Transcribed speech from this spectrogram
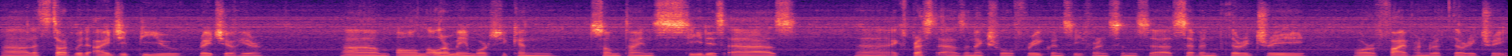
Uh, let's start with the iGPU ratio here. Um, on other mainboards you can sometimes see this as uh, expressed as an actual frequency, for instance uh, 733 or 533.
